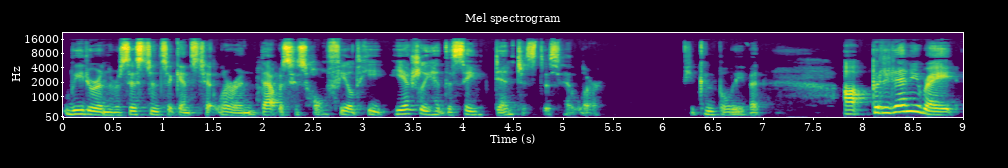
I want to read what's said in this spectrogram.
leader in the resistance against Hitler, and that was his whole field. He he actually had the same dentist as Hitler, if you can believe it. Uh, but at any rate,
